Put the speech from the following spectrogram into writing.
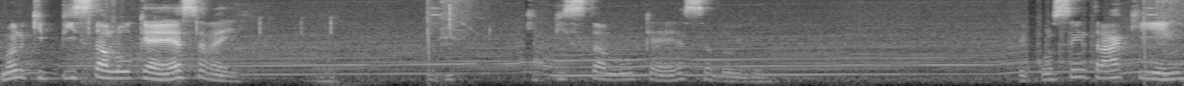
Mano, que pista louca é essa, velho? Que pista louca é essa, doido? Tem que concentrar aqui, hein?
